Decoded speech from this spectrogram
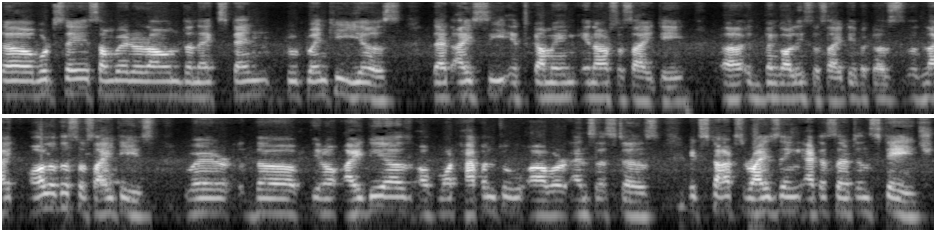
would say somewhere around the next 10 to 20 years that I see it coming in our society, uh, in Bengali society, because like all of the societies where the you know ideas of what happened to our ancestors, it starts rising at a certain stage,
